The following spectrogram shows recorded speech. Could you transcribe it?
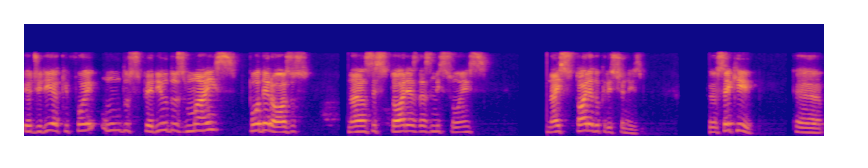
eu diria que foi um dos períodos mais poderosos nas histórias das missões, na história do cristianismo. Eu sei que é,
